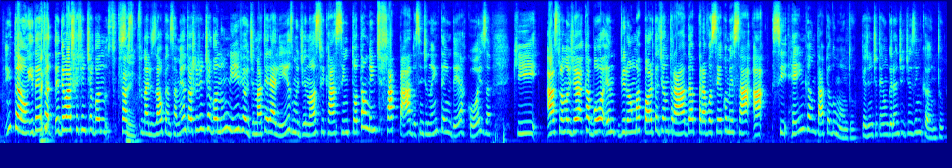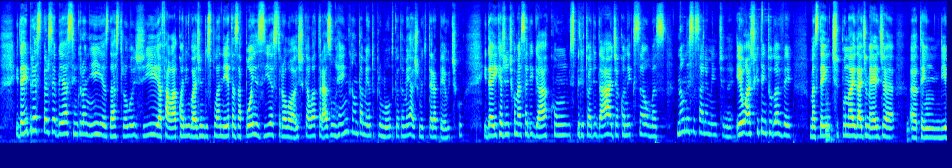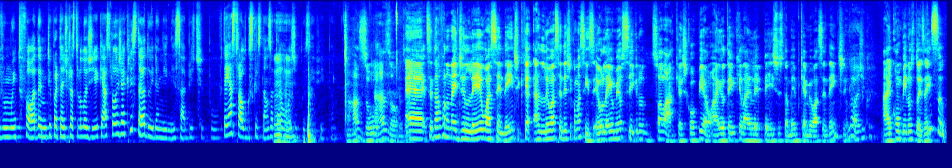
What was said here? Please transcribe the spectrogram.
Então, e daí eu, tô- daí eu acho que a gente chegou, no- pra Sim. finalizar o pensamento, eu acho que a gente chegou num nível de materialismo, de nós ficar assim, totalmente chapado, assim, de não entender a coisa, que a astrologia acabou, virou uma porta de entrada para você começar a se reencantar pelo mundo, que a gente tem um grande desencanto. E daí para perceber as sincronias da astrologia, falar com a linguagem dos planetas, a poesia astrológica, ela traz um reencantamento para o mundo que eu também acho muito terapêutico. E daí que a gente começa a ligar com espiritualidade, a conexão, mas não necessariamente, né? Eu acho que tem tudo a ver, mas tem tipo na Idade Média ah, tem um livro muito foda, muito importante para astrologia, que é a astrologia cristã do William Lilly, sabe? Tipo, tem astrólogos cristãos até Uhum. hoje, inclusive. Então. Arrasou. Arrasou. É, você tava falando aí de ler o ascendente. Que, é- ler o ascendente é como assim? Eu leio o meu signo solar, que é escorpião. Aí eu tenho que ir lá e ler peixes também, porque é meu ascendente. Lógico. Aí combina os dois, é isso?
